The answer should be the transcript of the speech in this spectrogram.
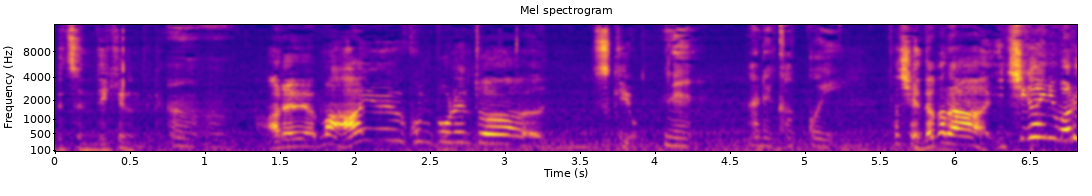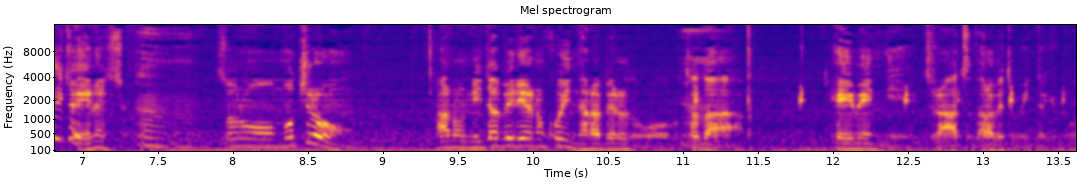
別にできるんだけど、うあれまあああいうコンポーネントは好きよ。んね。あれかっこいい。確かに。だから一概に悪いとは言えないんですよ。うんうん。そのもちろんあのニダベリアのコイン並べるのをただ平面にずらーっと並べてもいいんだけど、う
